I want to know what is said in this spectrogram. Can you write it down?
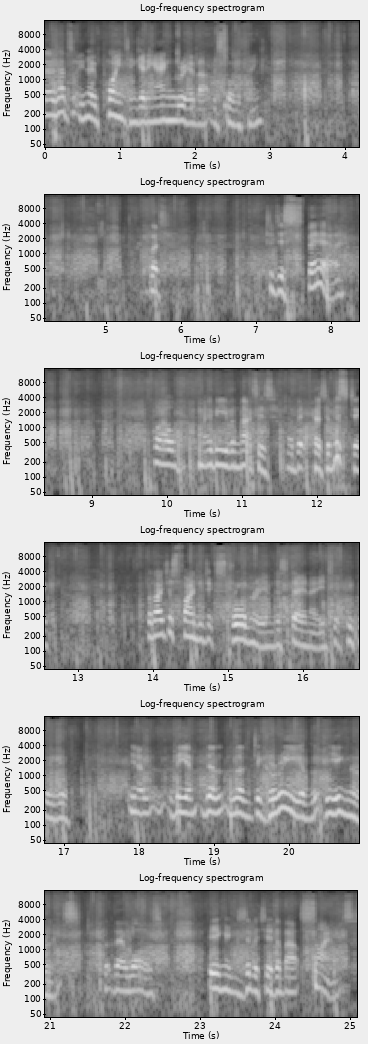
There's absolutely no point in getting angry about this sort of thing. But to despair well, maybe even that is a bit pessimistic. But I just find it extraordinary in this day and age that people will, you know, the, the, the degree of the ignorance that there was being exhibited about science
